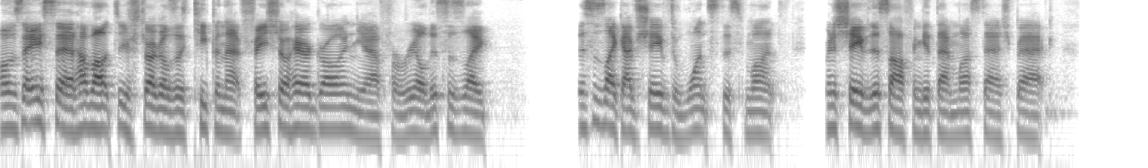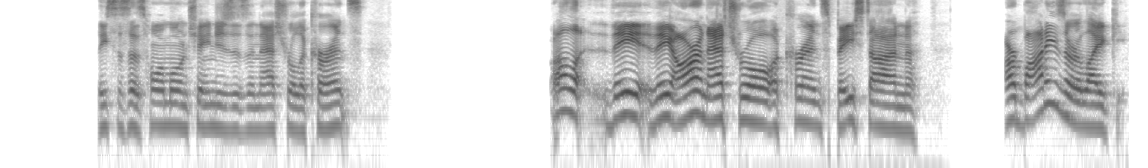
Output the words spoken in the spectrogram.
Jose said, how about your struggles with keeping that facial hair growing? Yeah, for real. This is like, this is like I've shaved once this month. I'm gonna shave this off and get that mustache back. Lisa says hormone changes is a natural occurrence. Well, they they are a natural occurrence based on our bodies are like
